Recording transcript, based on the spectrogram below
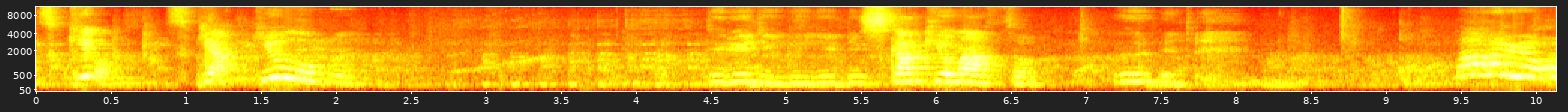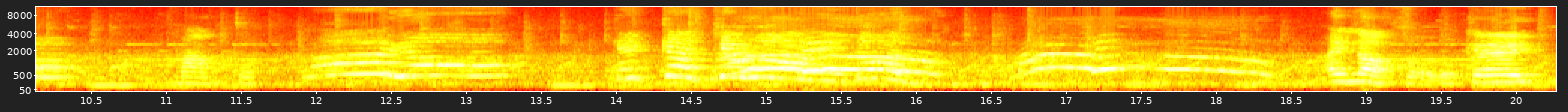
schio, schiacchium. Scacchio matto. Mario! Matto. Mario! Che cacchio vuoi, Todd? I'm not told, okay?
